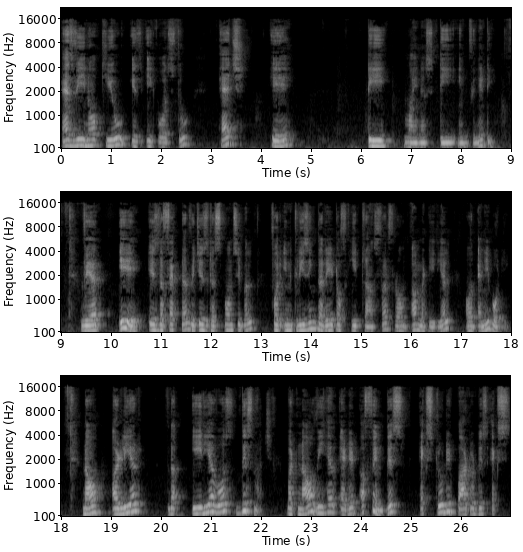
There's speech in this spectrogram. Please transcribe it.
As we know q is equals to h a t minus t infinity where A is the factor which is responsible for increasing the rate of heat transfer from a material or any body. Now earlier the area was this much but now we have added a fin this extruded part or this ex,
